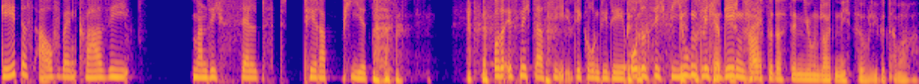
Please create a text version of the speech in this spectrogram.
Geht das auf, wenn quasi man sich selbst therapiert? Oder ist nicht das die, die Grundidee? Bist Oder sich die Jugendlichen gegenseitig. Traust du das den jungen Leuten nicht zu, liebe Tamara?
